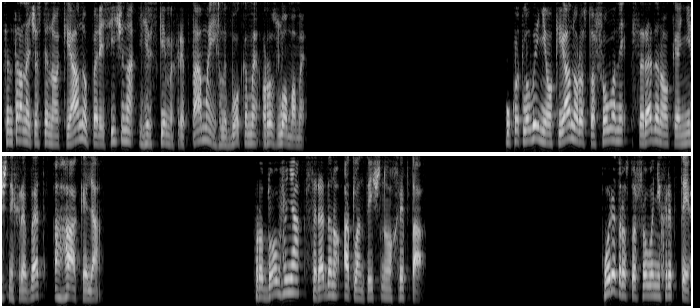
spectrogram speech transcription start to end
Центральна частина океану пересічена гірськими хребтами і глибокими розломами. У котловині океану розташований серединоокеанічний хребет Гакеля. Продовження серединоатлантичного хребта. Поряд розташовані хребти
